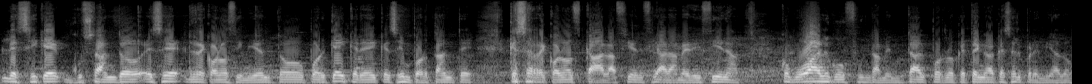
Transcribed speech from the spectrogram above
le sigue gustando ese reconocimiento, por qué cree que es importante que se reconozca a la ciencia, a la medicina, como algo fundamental por lo que tenga que ser premiado.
